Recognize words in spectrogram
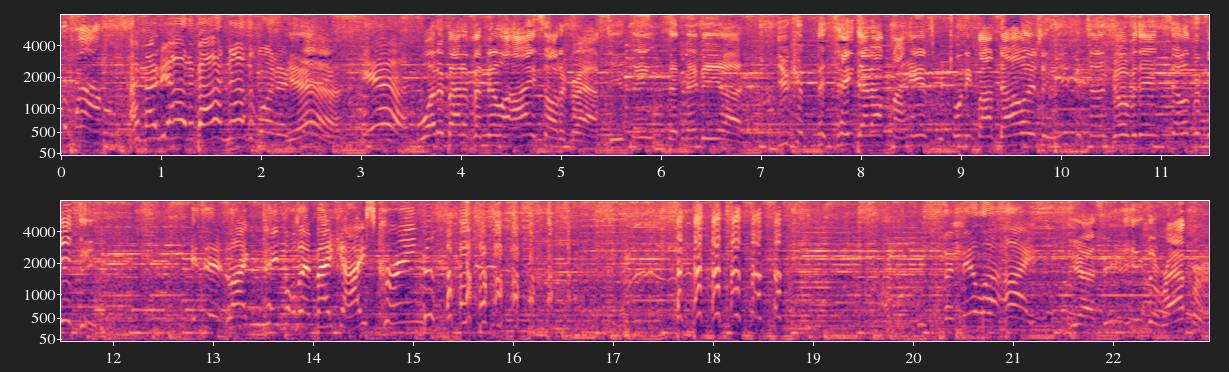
other bottles? I maybe ought to buy another one or Yeah. two. Yeah. What about a vanilla ice autograph? Do you think that maybe uh, you could take that off my hands for $25 and you could go over there and sell it for 50 Is it like people that make ice cream? Vanilla ice. Yes, he's a rapper.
